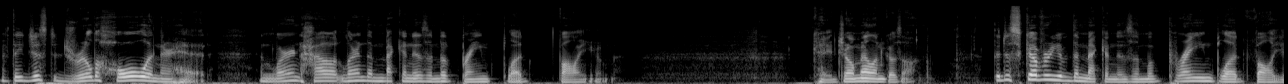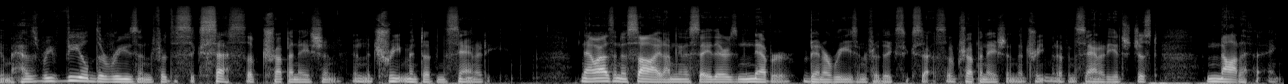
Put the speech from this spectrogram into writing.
if they just drilled a hole in their head and learned how learned the mechanism of brain blood volume. Okay, Joe Mellen goes on. The discovery of the mechanism of brain blood volume has revealed the reason for the success of trepanation in the treatment of insanity. Now, as an aside, I'm going to say there's never been a reason for the success of trepanation in the treatment of insanity. It's just not a thing.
